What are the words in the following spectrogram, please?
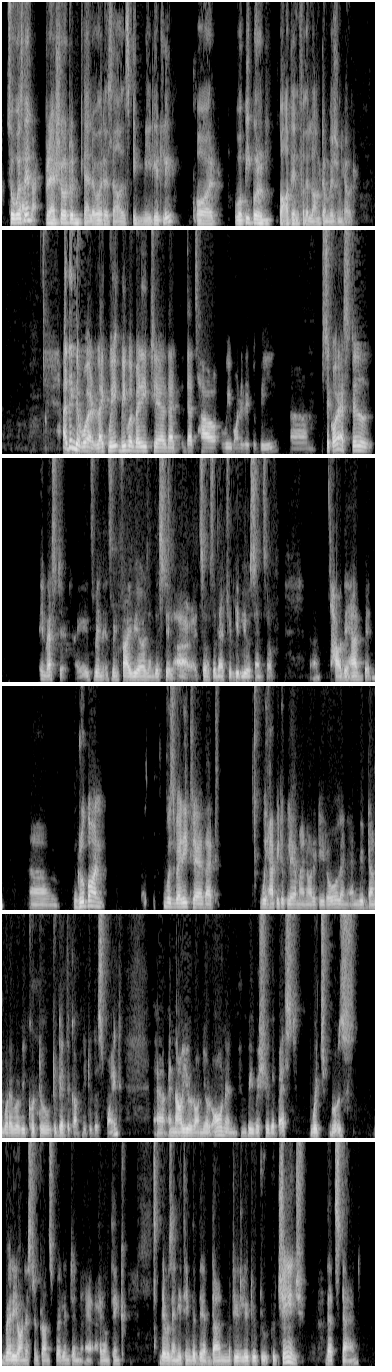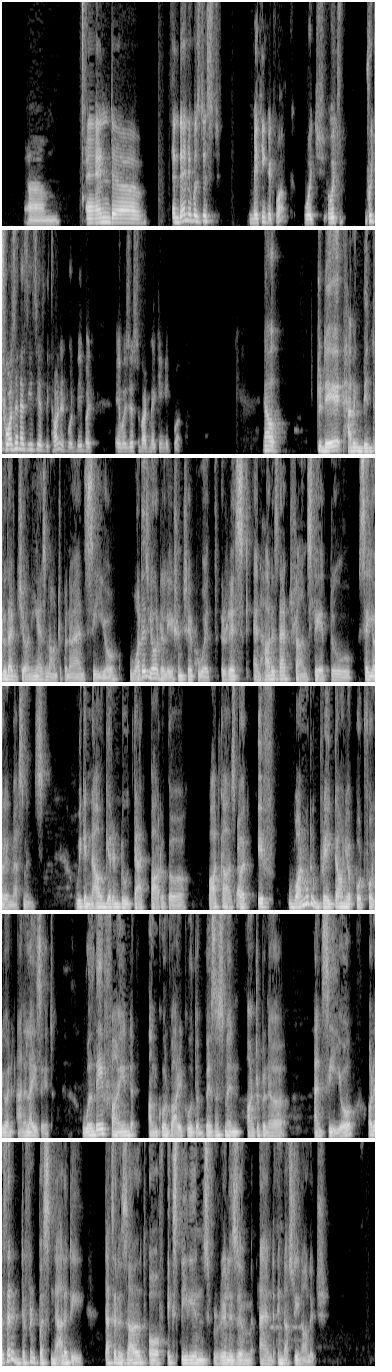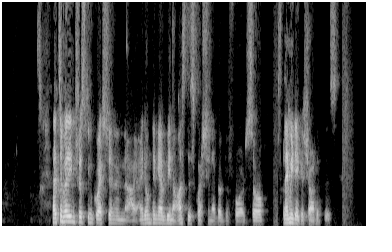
So was there pressure to deliver results immediately, or were people bought in for the long-term vision here? I think there were. Like we we were very clear that that's how we wanted it to be. Um, Sequoia still invested. It's been it's been five years, and they still are. Right? So so that should give you a sense of uh, how they have been um, Groupon was very clear that we're happy to play a minority role and, and we've done whatever we could to, to get the company to this point. Uh, and now you're on your own and, and, we wish you the best, which was very honest and transparent. And I, I don't think there was anything that they have done materially to, to, to change that stand. Um, and, uh, and then it was just making it work, which, which which wasn't as easy as we thought it would be, but it was just about making it work. Now, today, having been through that journey as an entrepreneur and CEO, what is your relationship with risk and how does that translate to, say, your investments? We can now get into that part of the podcast, yeah. but if one were to break down your portfolio and analyze it, will they find Ankur Warikoo, the businessman, entrepreneur, and CEO, or is there a different personality that's a result of experience realism and industry knowledge? That's a very interesting question and i don't think i've been asked this question ever before so let me take a shot at this.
